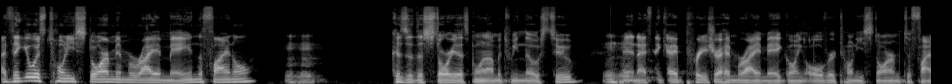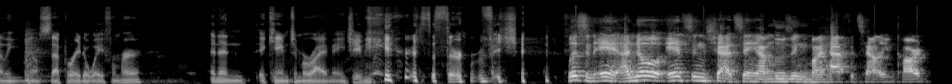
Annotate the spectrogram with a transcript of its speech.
I think it was Toni Storm and Mariah May in the final because of the story that's going on between those 2 hmm and I think I'm pretty sure I had Mariah May going over Toni Storm to finally you know separate away from her, and then it came to Mariah May. Jamie Hayter is the third revision. Listen, Ant, I know Ant's in chat saying I'm losing my half Italian card.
